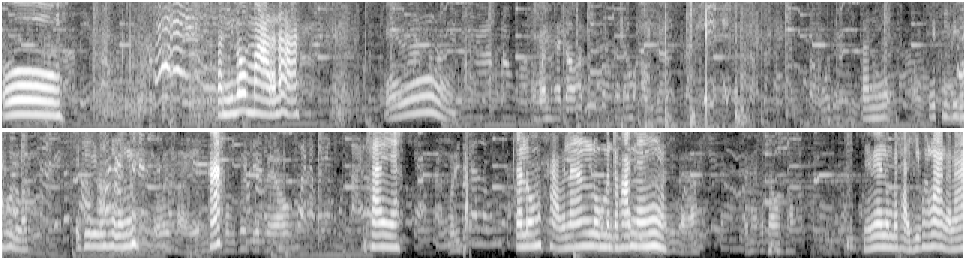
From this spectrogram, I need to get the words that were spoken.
โอ้ ตอนนี้ร่มมาแล้วนะคะ โอ้ตอนนี้เอฟซีจีบุญหูหลงเอฟซีจีบุญหูหลงเอาไปใส่ฮะใช่อะบริจาคการล้มค่ะเวลานั้นลมมันจะพัดไงเดี๋ยวแม่ลงไปถ่ายคลิปข้างล่างก่อนนะ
